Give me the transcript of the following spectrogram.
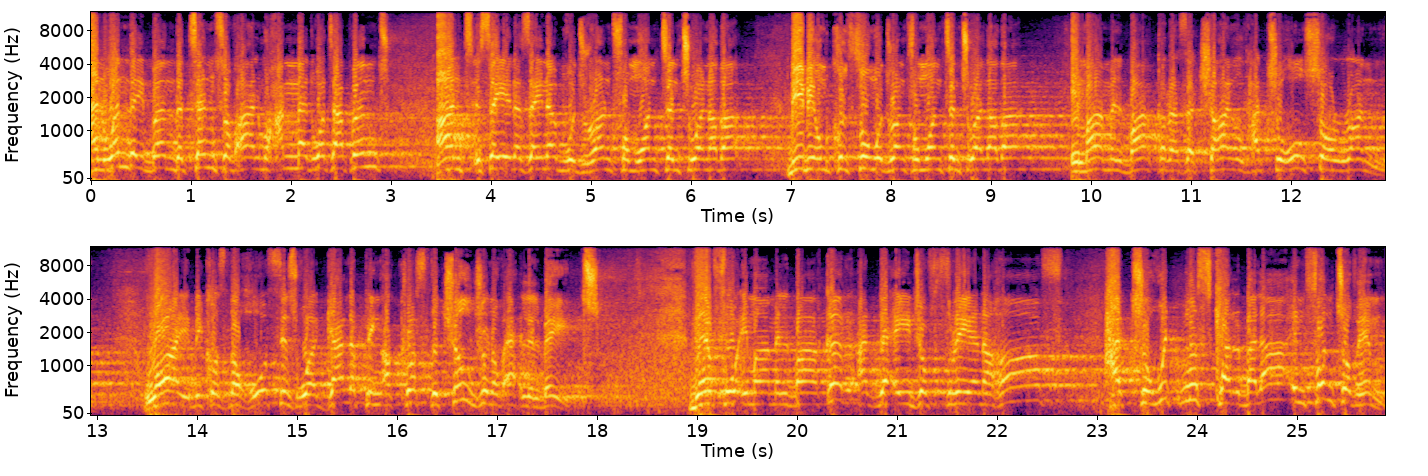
and when they burned the tents of Al Muhammad, what happened? Aunt Sayyida Zainab would run from one tent to another. Bibi Umm Kulthum would run from one tent to another. Imam al-Baqir as a child had to also run. Why? Because the horses were galloping across the children of Ahl al-Bayt. Therefore Imam al-Baqir at the age of three and a half had to witness Karbala in front of him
